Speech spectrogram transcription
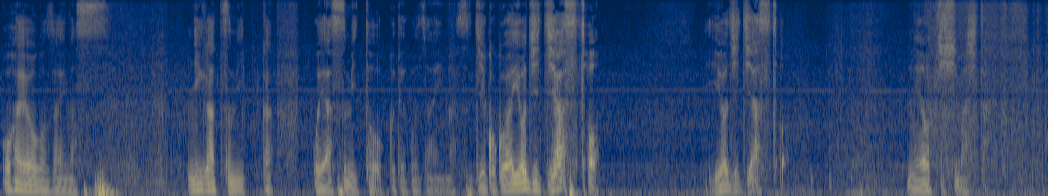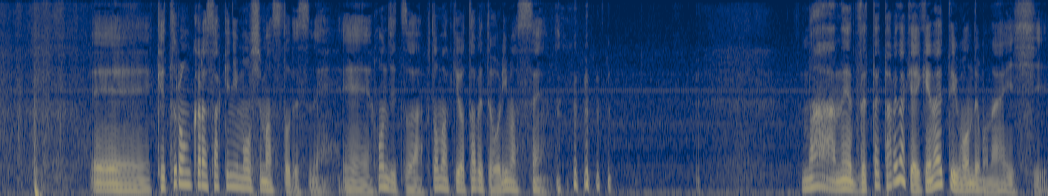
おはようございます。2月3日お休みトークでございます。時刻は4時ジャスト。4時ジャスト。寝落ちしました。えー、結論から先に申しますとですね、えー、本日は太巻きを食べておりません。まあね絶対食べなきゃいけないっていうもんでもないし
